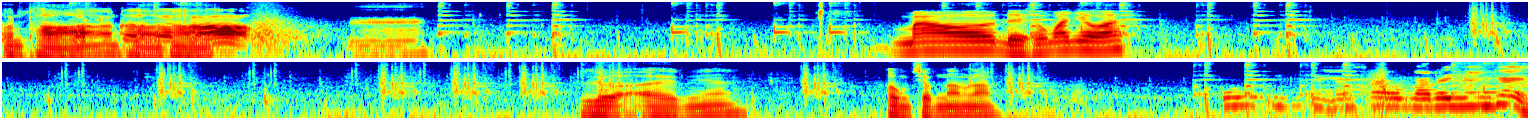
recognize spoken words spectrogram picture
con thỏ con, con con, thỏ con thỏ. thỏ. À Mao để xuống bao nhiêu ấy? lựa ấy nhá. 0.55 Ủa, mẹ sao vào đây nhanh thế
